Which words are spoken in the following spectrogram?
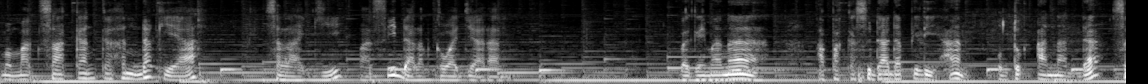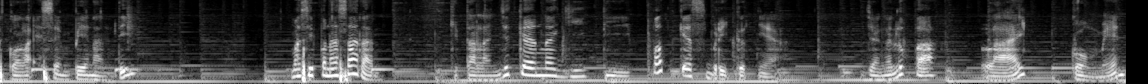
memaksakan kehendak ya, selagi masih dalam kewajaran. Bagaimana? Apakah sudah ada pilihan untuk Ananda sekolah SMP nanti? Masih penasaran? Kita lanjutkan lagi di podcast berikutnya. Jangan lupa like, komen,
